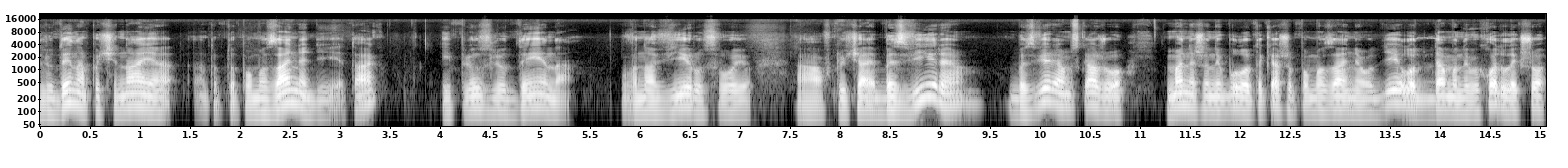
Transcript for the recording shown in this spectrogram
людина починає, тобто помазання діє, так? І плюс людина, вона віру свою а, включає без віри. Без віри, я вам скажу, в мене ще не було таке, що помазання діяло, демони виходили, якщо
